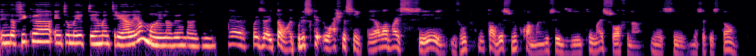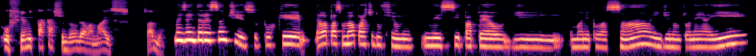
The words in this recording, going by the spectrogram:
ainda fica entre o meio termo entre ela e a mãe, na verdade, né? É, pois é, então, é por isso que eu acho que assim, ela vai ser, junto com, talvez junto com a mãe, não sei dizer, quem mais sofre na, nesse, nessa questão. O filme tá castigando ela mais sabe? Mas é interessante isso, porque ela passa a maior parte do filme nesse papel de manipulação e de não tô nem aí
